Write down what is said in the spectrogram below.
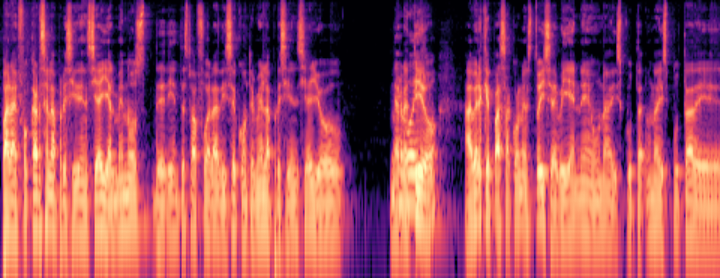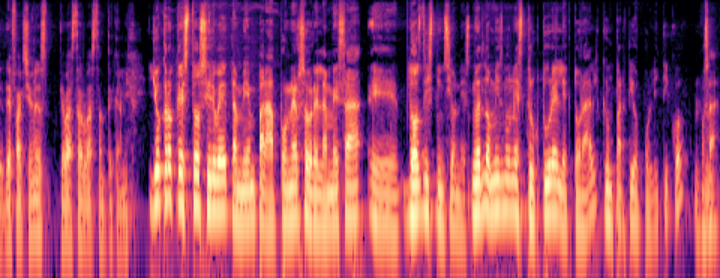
para enfocarse en la presidencia y al menos de dientes para afuera dice, cuando termine la presidencia yo me, Me voy. A ver qué pasa con esto y se viene una disputa, una disputa de, de facciones que va a estar bastante canija. Yo creo que esto sirve también para poner sobre la mesa eh, dos distinciones. No es lo mismo una estructura electoral que un partido político. O sea,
